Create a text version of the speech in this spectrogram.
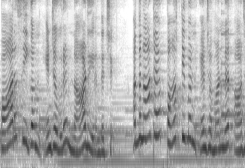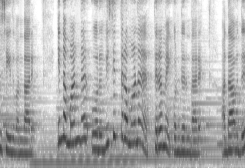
பாரசீகம் என்ற ஒரு நாடு இருந்துச்சு. அந்த நாட்டை பார்த்திபன் என்ற மன்னர் ஆட்சி செய்து வந்தாரு. இந்த மன்னர் ஒரு விசித்திரமான திறமை கொண்டிருந்தாரு. அதாவது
